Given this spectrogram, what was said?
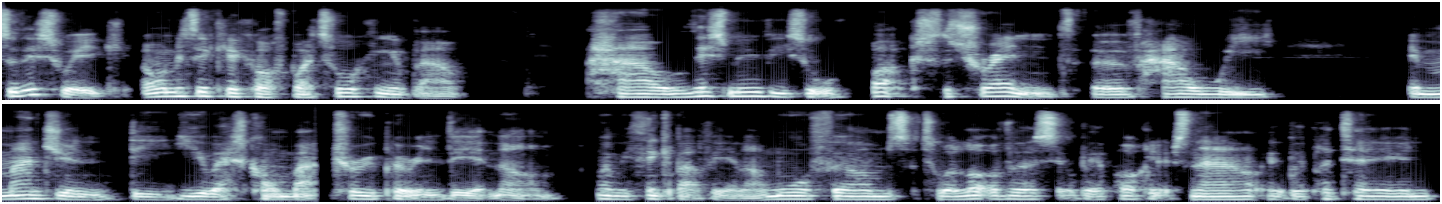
So this week, I wanted to kick off by talking about how this movie sort of bucks the trend of how we imagine the US combat trooper in Vietnam. When we think about Vietnam War films, to a lot of us, it'll be Apocalypse Now, it'll be Platoon,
